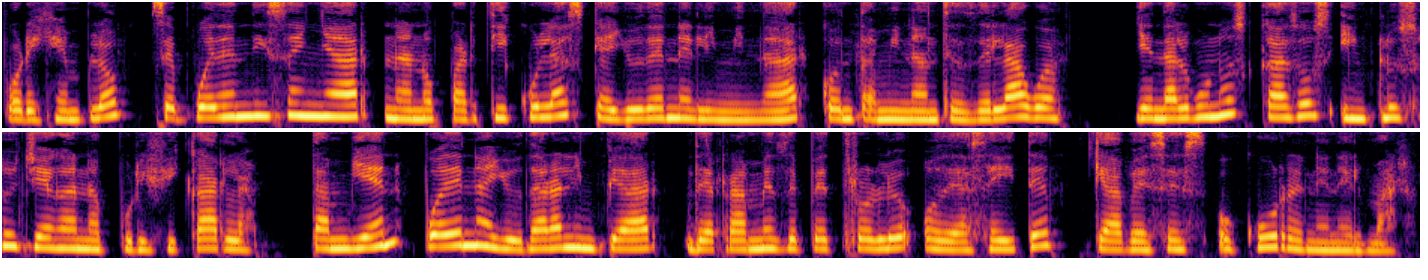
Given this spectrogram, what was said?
Por ejemplo, se pueden diseñar nanopartículas que ayuden a eliminar contaminantes del agua y en algunos casos incluso llegan a purificarla. También pueden ayudar a limpiar derrames de petróleo o de aceite que a veces ocurren en el mar.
